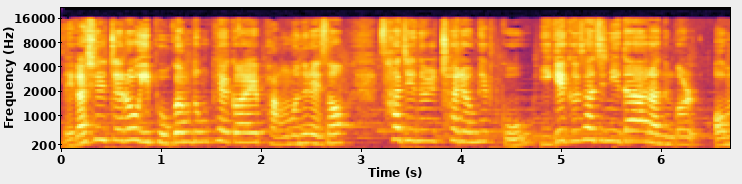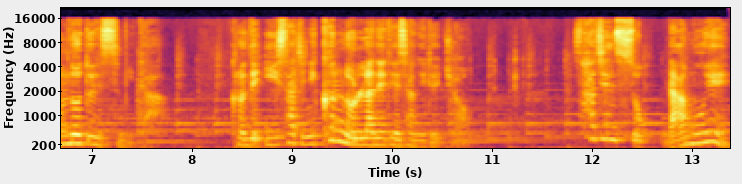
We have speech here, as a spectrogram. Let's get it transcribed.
내가 실제로 이 보강동 폐가에 방문을 해서 사진을 촬영했고 이게 그 사진이다 라는 걸 업로드했습니다. 그런데 이 사진이 큰 논란의 대상이 되죠. 사진 속 나무에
